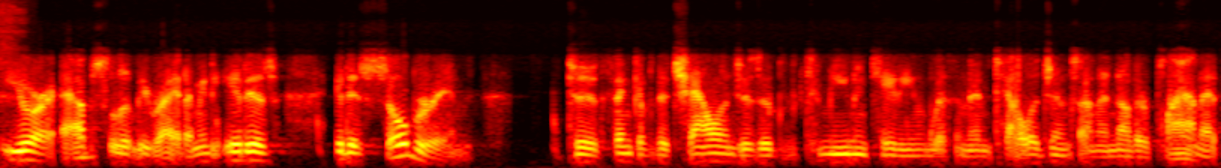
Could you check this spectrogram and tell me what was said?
You are absolutely right. I mean, it is it is sobering to think of the challenges of communicating with an intelligence on another planet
